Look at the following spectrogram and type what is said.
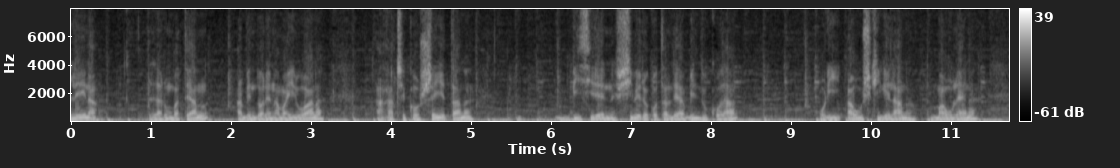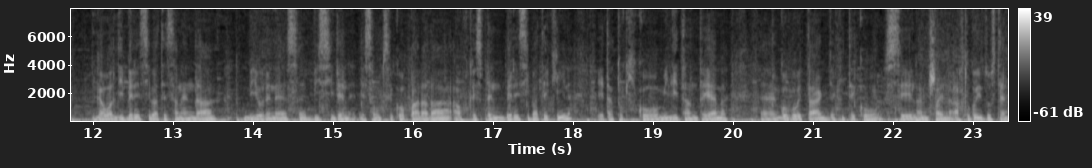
lehena, larun batean, abenduaren amairuan, agatzeko seietan, biziren siberoko taldea bilduko da, hori hauski gelan, maulen, gaualdi berezi bat ezanen da, bi horrenez, biziren ezautzeko parada, aurkezpen berezi batekin, eta tokiko militanteen eh, gogoetak jakiteko ze lantzail hartuko dituzten.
